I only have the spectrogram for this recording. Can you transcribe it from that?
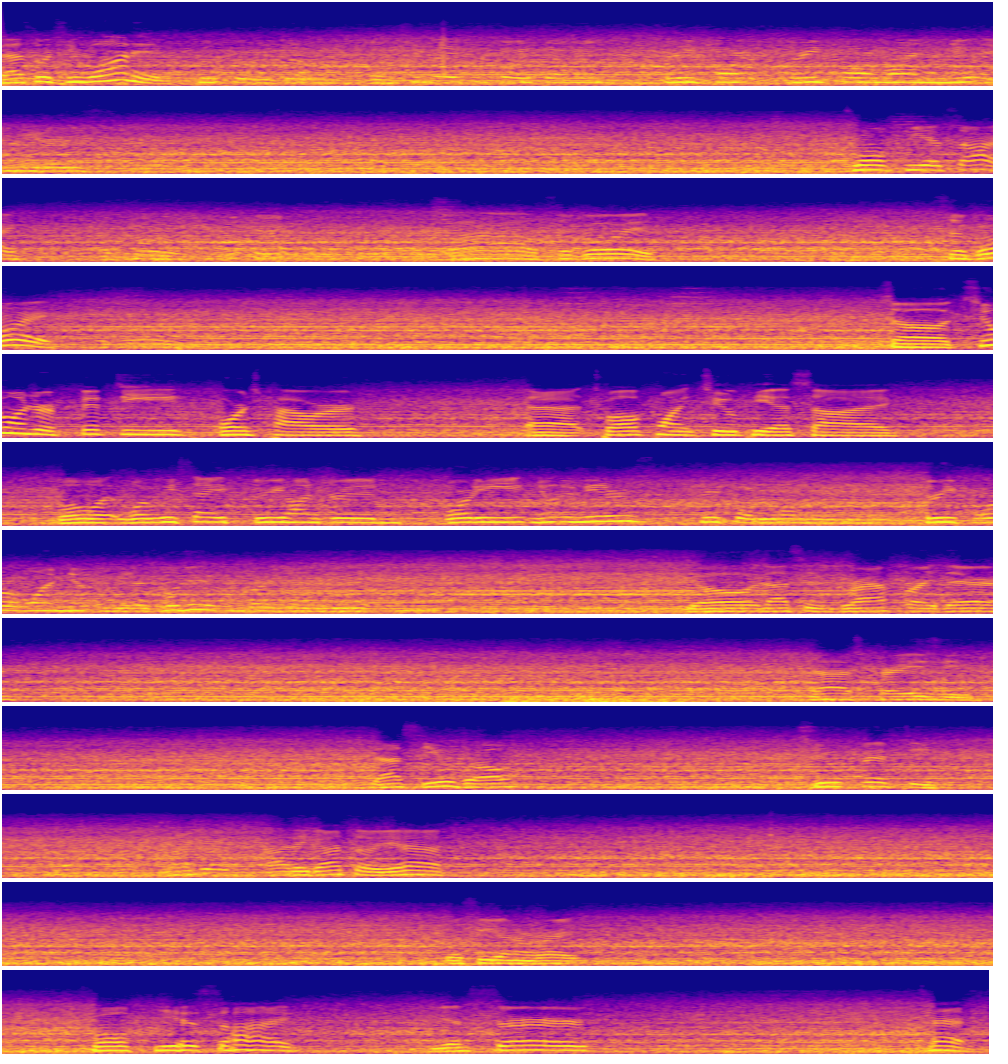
That's what she wanted. 247. So she made 247. Three four three four one newton meters. Twelve psi. That's good. Okay. Wow, sugoi. Sugoi. So 250 horsepower at 12.2 psi What what what we say? 340 newton meters. 341 millimeters. 341 newton meters. We'll do the conversion in a minute. Yo, that's his graph right there. That's crazy. That's you, bro. 250. Arigato, yeah. What's he gonna write? 12 psi. Yes, sir. Wow.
